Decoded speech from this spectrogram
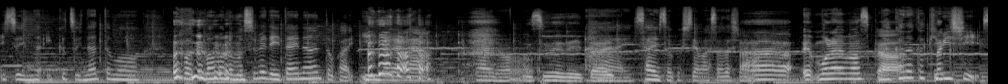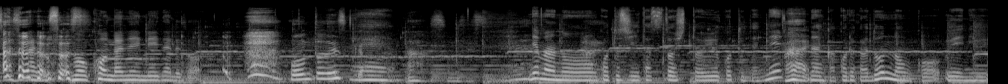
いついくつになってもママの娘でいたいなとか言いながら あの娘でいたい、はい催促してます私も。あーえもらえますか？なかなか厳しいさすがに。もうこんな年齢になると。本当ですか、ねあそうですねねでもあの今年辰年ということでね、はい。なんかこれからどんどんこう上に上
